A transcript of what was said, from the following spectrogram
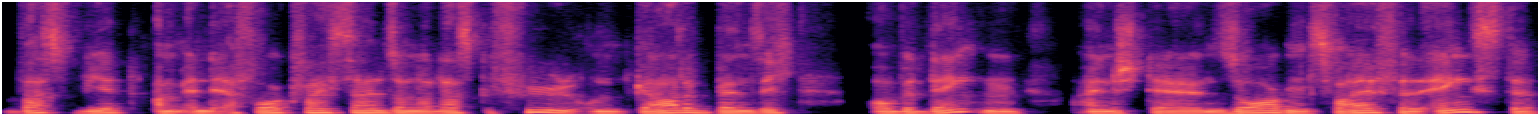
was wird am Ende erfolgreich sein, sondern das Gefühl. Und gerade wenn sich auch Bedenken einstellen, Sorgen, Zweifel, Ängste,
